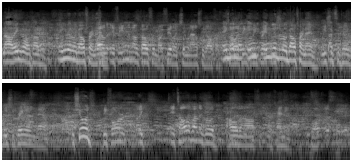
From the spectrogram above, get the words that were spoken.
No, England will go for him. England will go for a name. Well, if England don't go for him, I feel like someone else will go for him. England, so I will, think Eng- bring, England we will go for a name. we That's should, the thing. We should bring him now. We should. Before, like, it's all well and good holding off with Kenny, but it,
